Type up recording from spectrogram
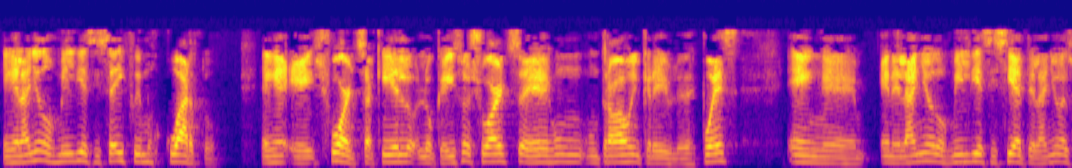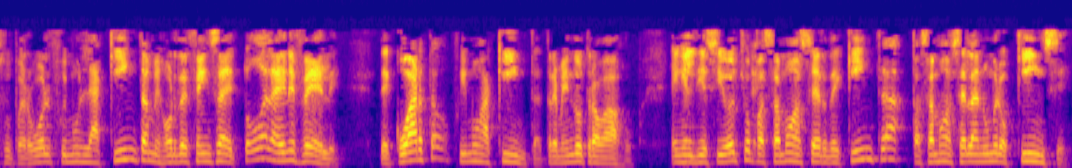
En el año 2016 fuimos cuarto. En eh, eh, Schwartz, aquí lo que hizo Schwartz es un, un trabajo increíble. Después, en, eh, en el año 2017, el año del Super Bowl, fuimos la quinta mejor defensa de toda la NFL. De cuarta fuimos a quinta, tremendo trabajo. En el 18 pasamos a ser de quinta, pasamos a ser la número 15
